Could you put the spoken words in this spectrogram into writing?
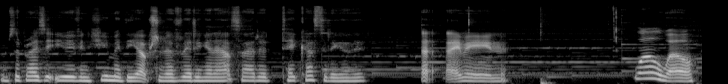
I'm surprised that you even humoured the option of letting an outsider take custody of it. Uh, I mean... Well, well,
